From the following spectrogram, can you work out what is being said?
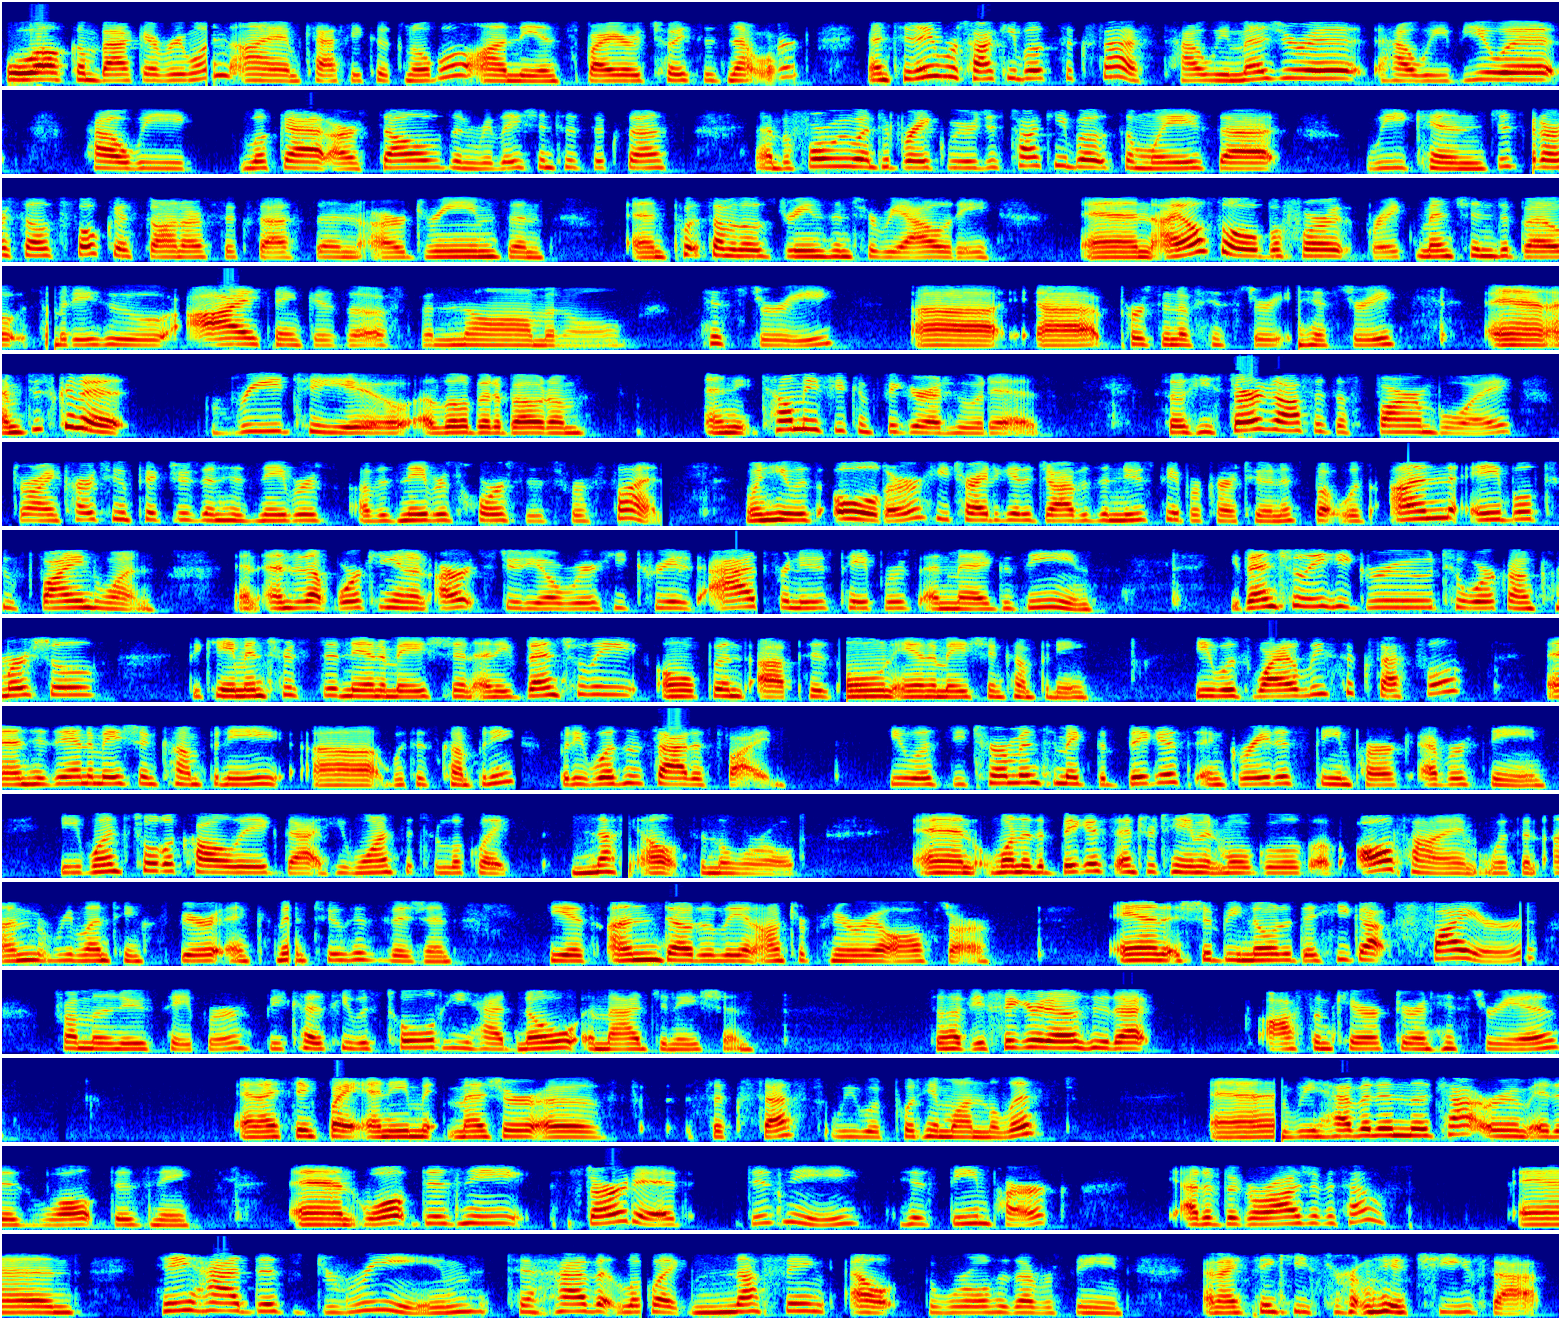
Welcome back, everyone. I am Kathy Cook Noble on the Inspired Choices Network, and today we're talking about success, how we measure it, how we view it, how we look at ourselves in relation to success. And before we went to break, we were just talking about some ways that we can just get ourselves focused on our success and our dreams and, and put some of those dreams into reality. And I also, before break, mentioned about somebody who I think is a phenomenal history uh, uh, person of history history, and I'm just to read to you a little bit about him, and tell me if you can figure out who it is. So he started off as a farm boy, drawing cartoon pictures in his neighbors of his neighbors' horses for fun. When he was older, he tried to get a job as a newspaper cartoonist, but was unable to find one, and ended up working in an art studio where he created ads for newspapers and magazines. Eventually, he grew to work on commercials became interested in animation, and eventually opened up his own animation company. He was wildly successful and his animation company uh, with his company, but he wasn't satisfied. He was determined to make the biggest and greatest theme park ever seen. He once told a colleague that he wants it to look like nothing else in the world. And one of the biggest entertainment moguls of all time with an unrelenting spirit and commitment to his vision, he is undoubtedly an entrepreneurial all-star. And it should be noted that he got fired from the newspaper because he was told he had no imagination. So have you figured out who that awesome character in history is? And I think by any measure of success, we would put him on the list. And we have it in the chat room. It is Walt Disney. And Walt Disney started Disney, his theme park, out of the garage of his house. And he had this dream to have it look like nothing else the world has ever seen. And I think he certainly achieved that.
